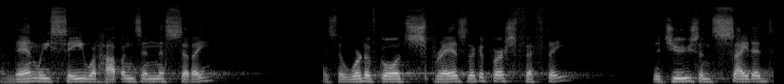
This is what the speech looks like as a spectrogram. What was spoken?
And then we see what happens in this city as the word of God spreads. Look at verse 50. The Jews incited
